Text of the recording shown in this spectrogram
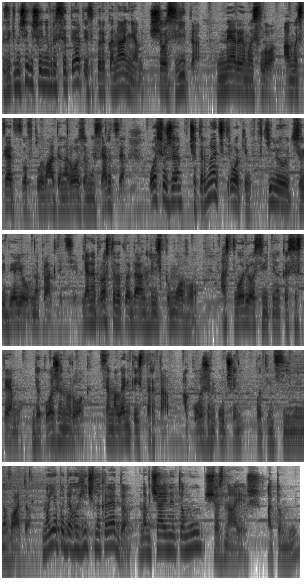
Закінчивши університет із переконанням, що освіта не ремесло, а мистецтво впливати на розум і серце, ось уже 14 років втілюю цю ідею на практиці. Я не просто викладаю англійську мову, а створюю освітню екосистему, де кожен урок це маленький стартап, а кожен учень потенційний новатор. Моє педагогічне кредо навчай не тому, що знаєш, а тому,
